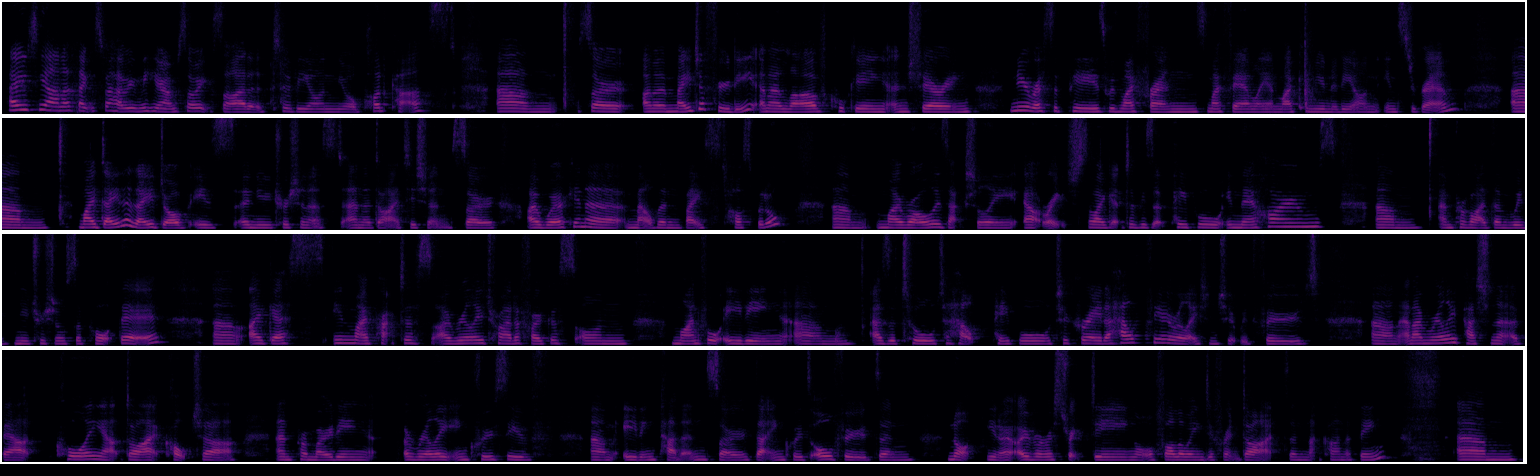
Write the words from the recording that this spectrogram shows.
Hey, Tiana, thanks for having me here. I'm so excited to be on your podcast. Um, so, I'm a major foodie and I love cooking and sharing new recipes with my friends, my family, and my community on Instagram. Um, my day to day job is a nutritionist and a dietitian. So, I work in a Melbourne based hospital. Um, my role is actually outreach. So, I get to visit people in their homes um, and provide them with nutritional support there. Uh, I guess in my practice, I really try to focus on mindful eating um, as a tool to help people to create a healthier relationship with food. Um, and I'm really passionate about calling out diet culture and promoting a really inclusive um, eating pattern. So that includes all foods and not you know over restricting or following different diets and that kind of thing. Um,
